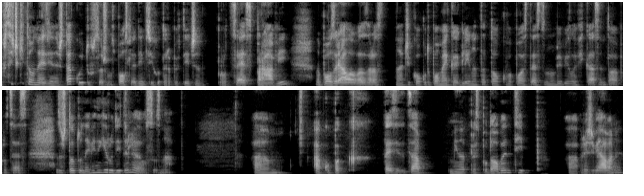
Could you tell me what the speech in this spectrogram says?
всичките от тези неща, които всъщност после един психотерапевтичен процес прави на по-зряла възраст. Значи, колкото по-мека е глината, толкова по-естествено би бил ефикасен този процес. Защото не винаги родителя е осъзнат. А, ако пък тези деца минат през подобен тип преживяване,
